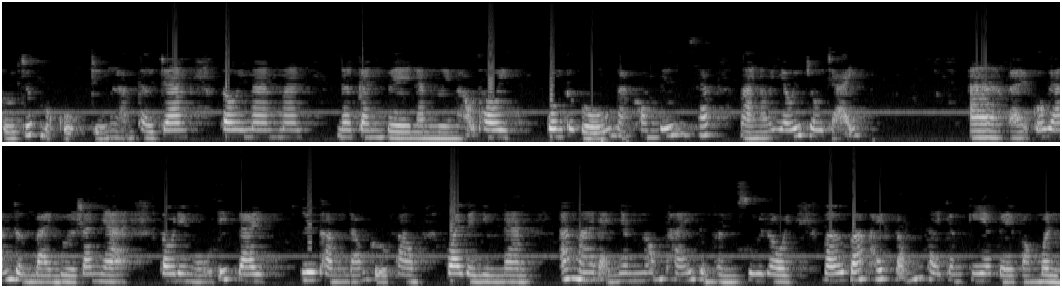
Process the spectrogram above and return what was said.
tổ chức một cuộc triển lãm thời trang, tôi mang mang nơi canh về làm người mẫu thôi. Quân tư vũ mà không biết sắc mà nói dối trôi chảy. À, phải cố gắng đừng bài bừa ra nhà, tôi đi ngủ tiếp đây. Lưu thần đóng cửa phòng, quay về giường nằm. Ác ma đại nhân ngóng thấy tình hình xui rồi, mở vác hết đống tay chân kia về phòng mình,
